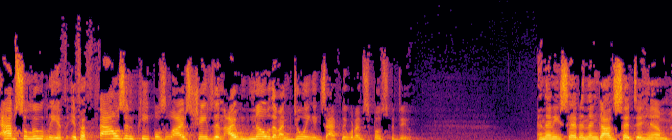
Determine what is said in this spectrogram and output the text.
absolutely. If, if a thousand people's lives changed, then I would know that I'm doing exactly what I'm supposed to do. And then he said, And then God said to him,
